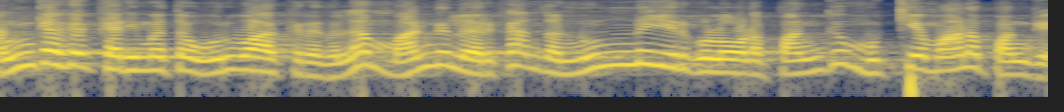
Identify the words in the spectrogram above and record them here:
அங்கக கரிமத்தை உருவாக்குறதுல மண்ணில் இருக்க அந்த நுண்ணுயிர்களோட பங்கு முக்கியமான பங்கு.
